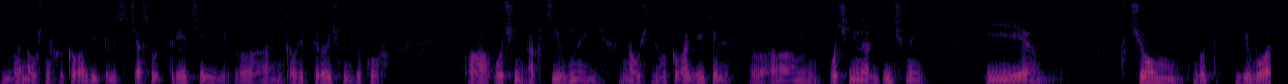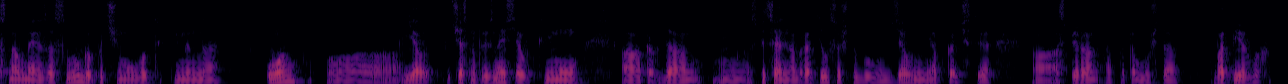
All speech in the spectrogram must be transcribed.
два научных руководителя. Сейчас вот третий, а, Николай Петрович Медуков, очень активный научный руководитель, очень энергичный. И в чем вот его основная заслуга, почему вот именно он, я честно признаюсь, я вот к нему, когда специально обратился, чтобы он взял меня в качестве а, аспиранта, потому что, во-первых,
